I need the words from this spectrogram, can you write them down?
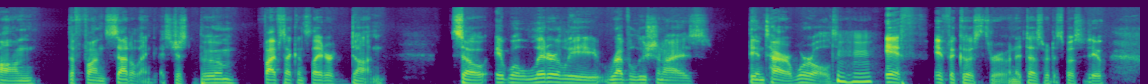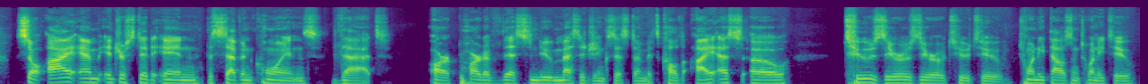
on the fund settling. It's just boom, five seconds later, done. So it will literally revolutionize the entire world Mhm. if if it goes through and it does what it's supposed to do. So I am interested in the seven coins that are part of this new messaging system. It's called ISO 20022, 20022.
